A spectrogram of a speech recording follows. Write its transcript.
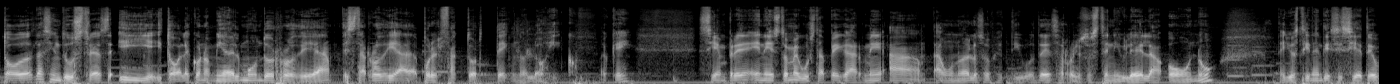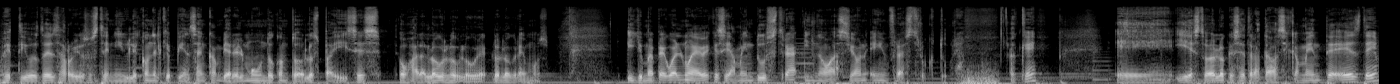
todas las industrias y, toda la economía del mundo rodea, está rodeada por el factor tecnológico. Siempre en esto me gusta pegarme a, a, uno de los objetivos de desarrollo sostenible de la ONU. Ellos tienen 17 objetivos de desarrollo sostenible con el que piensan cambiar el mundo con todos los países. Ojalá lo, lo, lo logremos. Y yo me pego al 9 que se llama Industria, Innovación e Infraestructura. ¿Ok? Eh, y esto de lo que se trata básicamente es de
